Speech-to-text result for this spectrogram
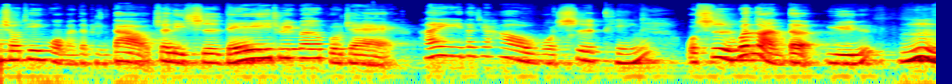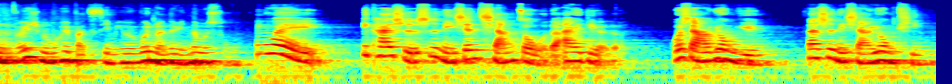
迎收听我们的频道，这里是 Daydreamer Project。嗨，大家好，我是婷。我是温暖的云，嗯，为什么会把自己名为温暖的云那么怂？因为一开始是你先抢走我的 idea 的，我想要用云，但是你想要用婷，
